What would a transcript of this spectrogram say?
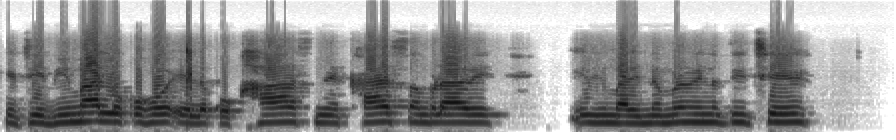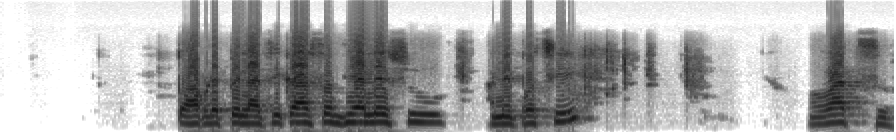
કે જે બીમાર લોકો હોય એ લોકો ખાસ ને ખાસ સંભળાવે. એવી મારી નમ્ર વિનંતી છે. તો આપણે પેલા ચિકા સંધ્યા લેશું અને પછી વાંચશું.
